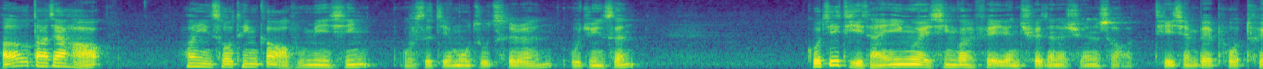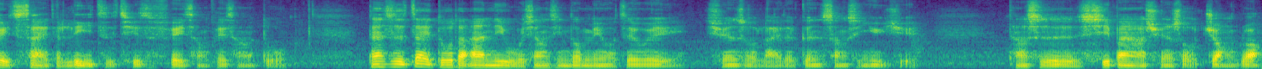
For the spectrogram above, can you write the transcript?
Hello，大家好，欢迎收听高尔夫明星，我是节目主持人吴俊生。国际体坛因为新冠肺炎确诊的选手提前被迫退赛的例子其实非常非常的多，但是再多的案例，我相信都没有这位选手来的更伤心欲绝。他是西班牙选手 John Ram。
